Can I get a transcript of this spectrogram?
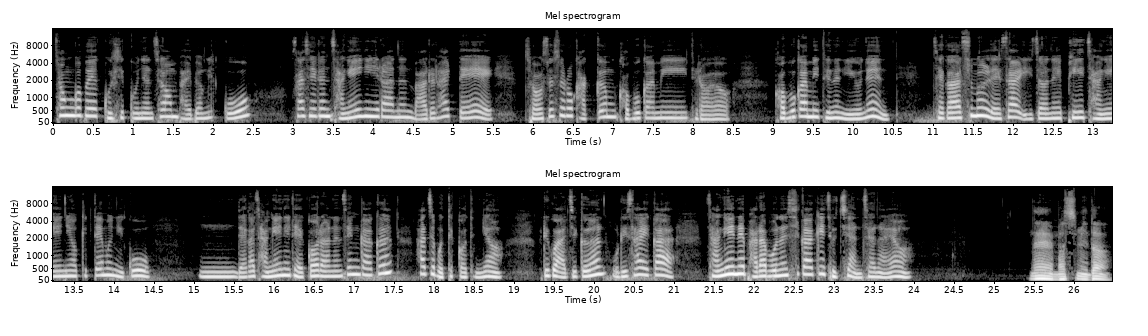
1999년 처음 발병했고 사실은 장애인이라는 말을 할 때 저 스스로 가끔 거부감이 들어요. 거부감이 드는 이유는 제가 24살 이전에 비장애인이었기 때문이고 음, 내가 장애인이 될 거라는 생각은 하지 못했거든요. 그리고 아직은 우리 사회가 장애인을 바라보는 시각이 좋지 않잖아요. 네, 맞습니다.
